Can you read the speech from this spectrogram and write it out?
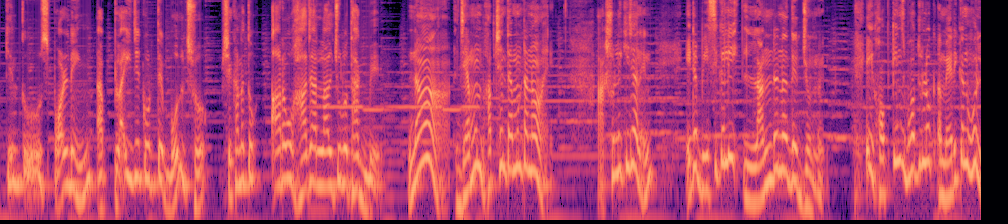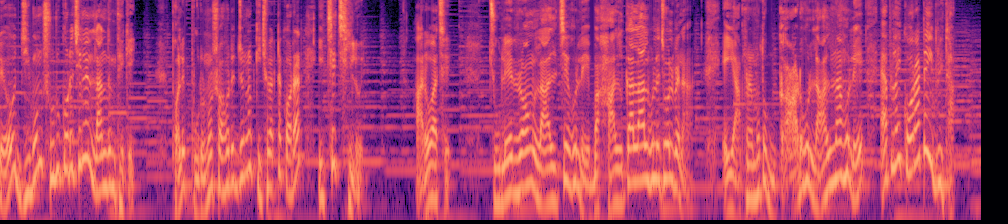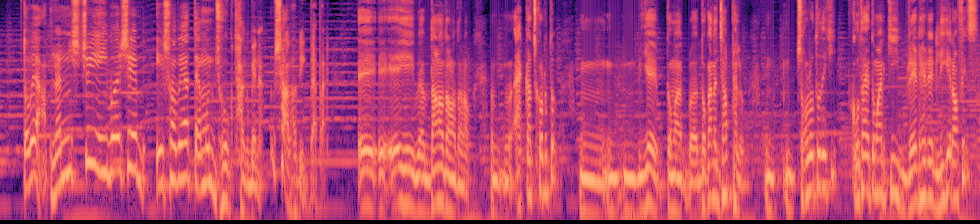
কিন্তু স্পল্ডিং অ্যাপ্লাই যে করতে বলছো সেখানে তো আরও হাজার লাল চুলো থাকবে। না যেমন ভাবছেন তেমনটা নয়। আসলে কি জানেন? এটা বেসিক্যালি লন্ডনারদের জন্যই। এই হপকিন্স ভদ্রলোক আমেরিকান হলেও জীবন শুরু করেছিলেন লন্ডন থেকেই। ফলে পুরনো শহরের জন্য কিছু একটা করার ইচ্ছে ছিলই। আরও আছে, চুলের রং লালচে হলে বা হালকা লাল হলে চলবে না। এই আপনার মতো গাঢ় লাল না হলে অ্যাপ্লাই করাটাই বৃথা। তবে আপনার নিশ্চয়ই এই বয়সে এসবে আর তেমন ঝোঁক থাকবে না। স্বাভাবিক ব্যাপার। এই দাঁড়াও দাঁড়াও দাঁড়াও। এক কাজ করো তো। ইয়ে তোমার দোকানে ঝাঁপ ফেলো। চলো তো দেখি, কোথায় তোমার কি রেড হেডেড লিগের অফিস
